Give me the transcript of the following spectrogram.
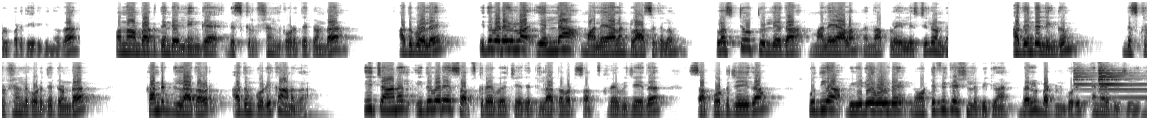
ഉൾപ്പെടുത്തിയിരിക്കുന്നത്. ഒന്നാം ഭാഗത്തിന്റെ ലിങ്ക് ഡിസ്ക്രിപ്ഷനിൽ കൊടുത്തിട്ടുണ്ട്. അതുപോലെ ഇതുവരെയുള്ള എല്ലാ മലയാളം ക്ലാസ്സുകളും പ്ലസ് ടു തുല്യത മലയാളം എന്ന പ്ലേലിസ്റ്റിലുണ്ട്. അതിന്റെ ലിങ്കും ഡിസ്ക്രിപ്ഷനിൽ കൊടുത്തിട്ടുണ്ട്. കണ്ടിട്ടില്ലാത്തവർ അതും കൂടി കാണുക. ഈ ചാനൽ ഇതുവരെ സബ്സ്ക്രൈബ് ചെയ്തിട്ടില്ലാത്തവർ സബ്സ്ക്രൈബ് ചെയ്ത് സപ്പോർട്ട് ചെയ്യുക. പുതിയ വീഡിയോകളുടെ നോട്ടിഫിക്കേഷൻ ലഭിക്കുവാൻ ബെൽ ബട്ടൺ കൂടി എനേബിൾ ചെയ്യുക.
